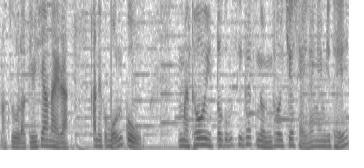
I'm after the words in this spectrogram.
Mặc dù là cái video này là ăn được có bốn củ, nhưng mà thôi, tôi cũng xin phép ngừng thôi, chia sẻ cho anh em như thế.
